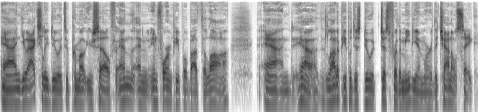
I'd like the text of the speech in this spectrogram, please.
and you actually do it to promote yourself and and inform people about the law. And yeah, a lot of people just do it just for the medium or the channel's sake.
